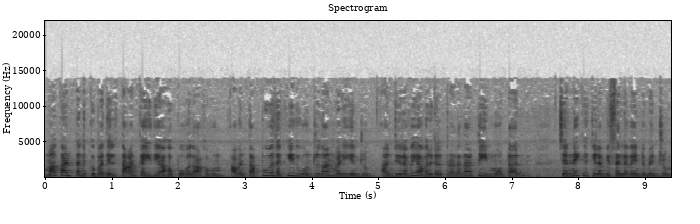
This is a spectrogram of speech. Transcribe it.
உமாகாந்தனுக்கு பதில் தான் கைதியாக போவதாகவும் அவன் தப்புவதற்கு இது ஒன்றுதான் வழி என்றும் அன்றிரவே அவர்கள் பிரணதார்த்தியின் மோட்டார் சென்னைக்கு கிளம்பி செல்ல வேண்டும் என்றும்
